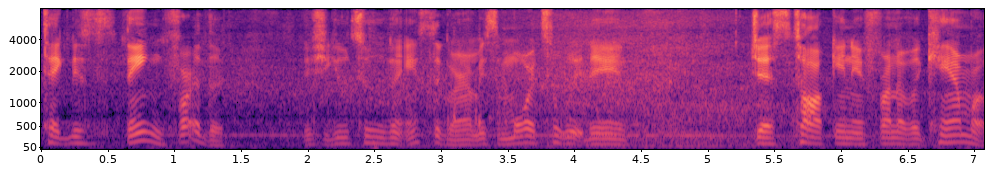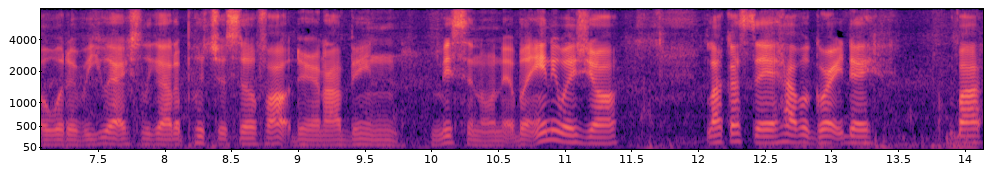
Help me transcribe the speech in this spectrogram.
take this thing further. This YouTube and Instagram. It's more to it than just talking in front of a camera or whatever. You actually got to put yourself out there, and I've been missing on that. But anyways, y'all, like I said, have a great day. Bye.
